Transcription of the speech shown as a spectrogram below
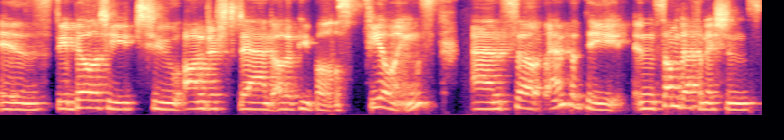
is the ability to understand other people's feelings. And so empathy, in some definitions,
